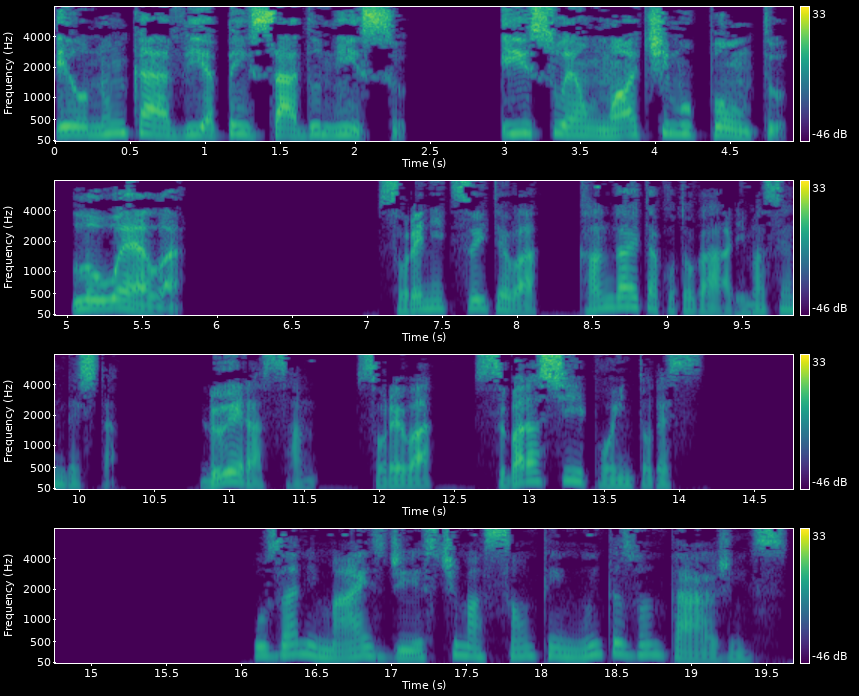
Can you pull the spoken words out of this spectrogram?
Eu nunca havia pensado nisso. Isso é um ótimo ponto, Louela. それについては、考えたことがありませんでした。ルエラさん、それは、素晴らしいポイントです。 Os animais de estimação têm muitas vantagens.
